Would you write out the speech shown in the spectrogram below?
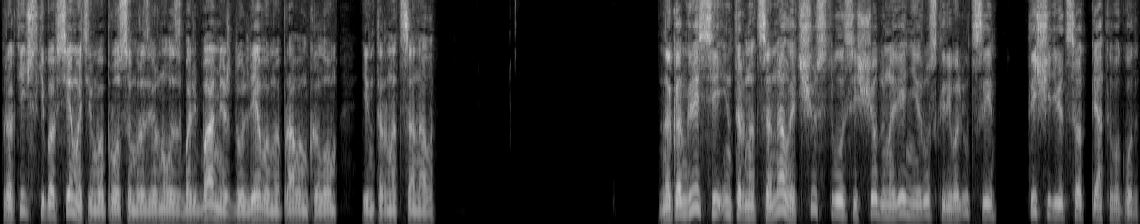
Практически по всем этим вопросам развернулась борьба между левым и правым крылом интернационала. На Конгрессе интернационала чувствовалось еще дуновение русской революции 1905 года.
